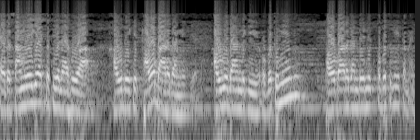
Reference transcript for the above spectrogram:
ඒකට සංවේගයක් ඇති වෙලා ඇහුවා කවුද ඒකේ පව බාරගන්නේ කියලා. අවුවේ දාන්න කිව්වේ ඔබතුමියනේ. පව බාරගන්න වෙන්නේ ඔබතුමිය තමයි.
